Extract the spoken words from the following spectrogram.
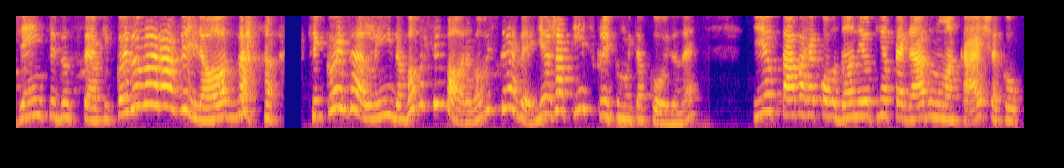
gente do céu, que coisa maravilhosa, que coisa linda, vamos embora, vamos escrever. E eu já tinha escrito muita coisa, né? E eu estava recordando, e eu tinha pegado numa caixa, que eu,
